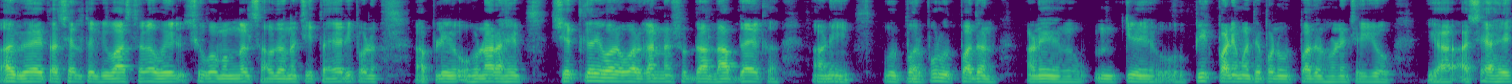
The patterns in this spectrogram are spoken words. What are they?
अविवाहित असेल तर विवाहस्थळ होईल शुभमंगल सावधानाची तयारी पण आपली होणार आहे. शेतकरी वर वर्गांनासुद्धा लाभदायक आणि भरपूर उत्पादन आणि की पीक पाण्यामध्ये पण उत्पादन होण्याचे योग या असे आहे.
